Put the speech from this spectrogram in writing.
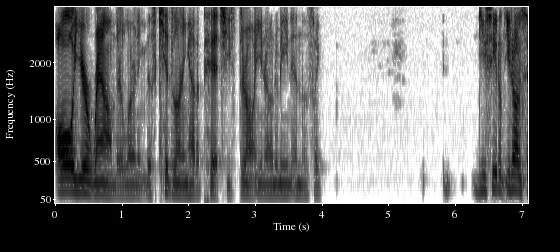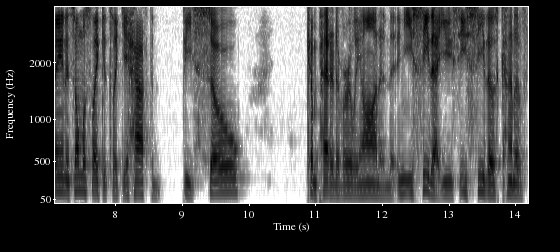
all year round they're learning this kid's learning how to pitch. He's throwing you know what i mean? And it's like do you see you know what i'm saying? It's almost like it's like you have to be so competitive early on and, and you see that. You, you see those kind of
